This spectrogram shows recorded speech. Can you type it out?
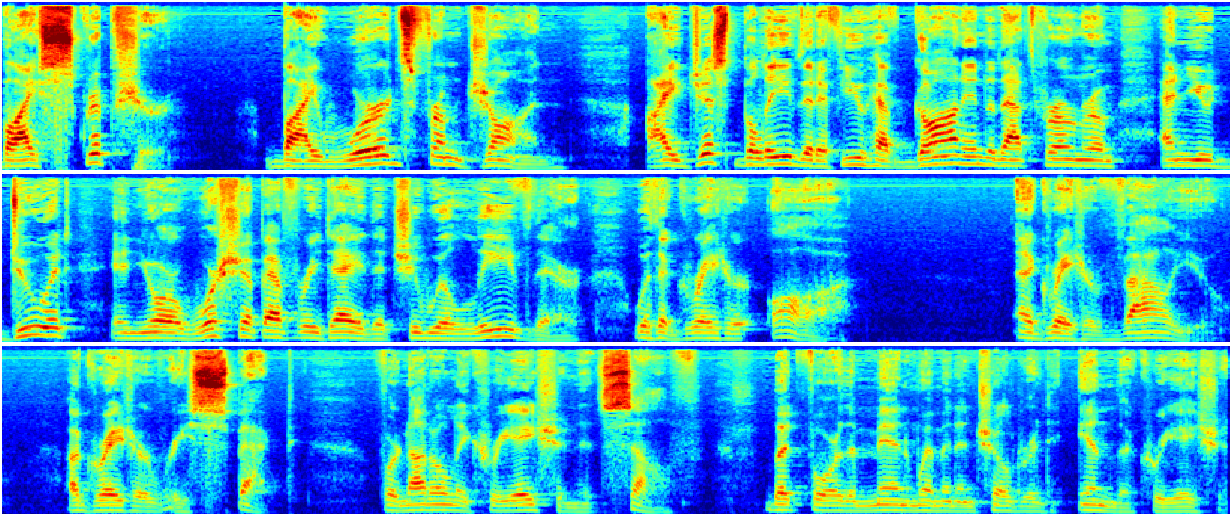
by Scripture, by words from John. I just believe that if you have gone into that throne room and you do it in your worship every day, that you will leave there with a greater awe, a greater value, a greater respect for not only creation itself, but for the men, women, and children in the creation.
